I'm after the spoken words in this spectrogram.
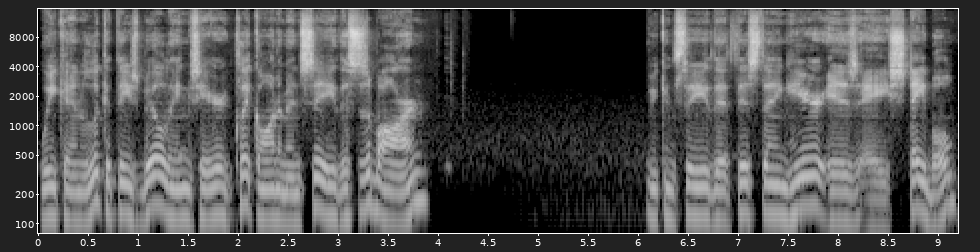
we can look at these buildings here, click on them and see this is a barn we can see that this thing here is a stable.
